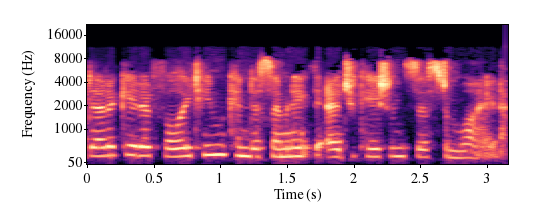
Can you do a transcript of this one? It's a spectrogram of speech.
A dedicated Foley team can disseminate the education system-wide.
